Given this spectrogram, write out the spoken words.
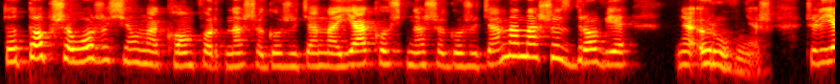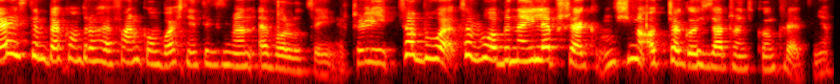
to to przełoży się na komfort naszego życia, na jakość naszego życia, na nasze zdrowie e, również. Czyli ja jestem taką trochę fanką właśnie tych zmian ewolucyjnych. Czyli co, było, co byłoby najlepsze, jak musimy od czegoś zacząć konkretnie?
